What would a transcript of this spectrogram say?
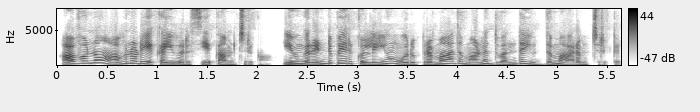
அவனும் அவனுடைய கைவரிசையை காமிச்சிருக்கான். இவங்க ரெண்டு பேருக்குள்ளேயும் ஒரு பிரமாதமான துவந்த யுத்தம் ஆரம்பிச்சிருக்கு.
